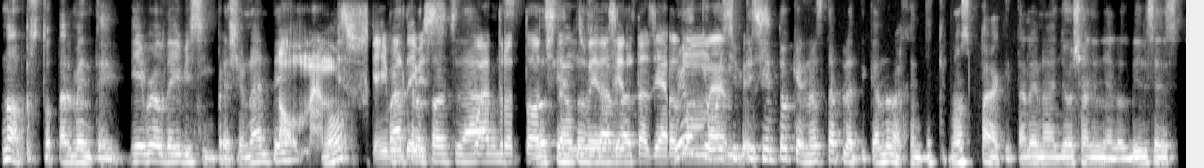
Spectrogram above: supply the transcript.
No, pues totalmente. Gabriel Davis, impresionante. No mames. Gabriel cuatro Davis, touchdowns, cuatro touchdowns, 200 yardas. Lo que decir que siento que no está platicando la gente, que no es para quitarle nada a Josh Allen y a los Bills, es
